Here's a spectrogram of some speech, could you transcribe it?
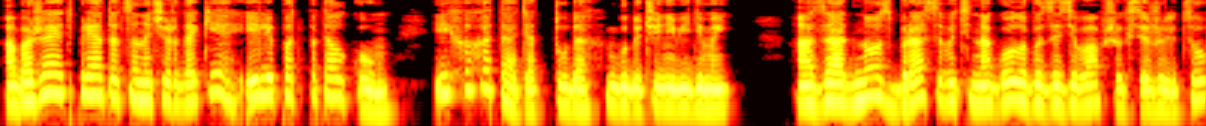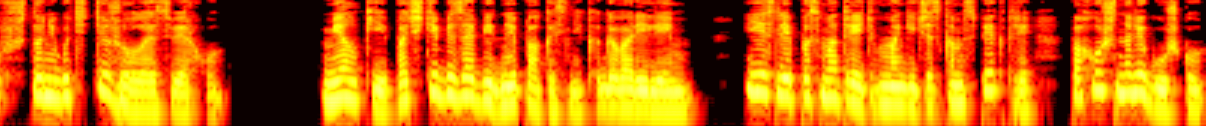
Обожает прятаться на чердаке или под потолком и хохотать оттуда, будучи невидимой, а заодно сбрасывать на головы зазевавшихся жильцов что-нибудь тяжелое сверху. «Мелкий, почти безобидный пакостник», — говорили им. Если посмотреть в магическом спектре, похож на лягушку,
